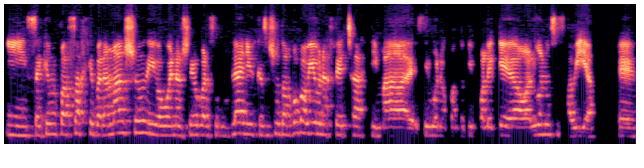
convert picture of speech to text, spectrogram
Y saqué un pasaje para mayo, digo, bueno, llego para su cumpleaños, que sé yo, tampoco había una fecha estimada de decir, bueno, cuánto tiempo le queda o algo, no se sabía. Eh,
